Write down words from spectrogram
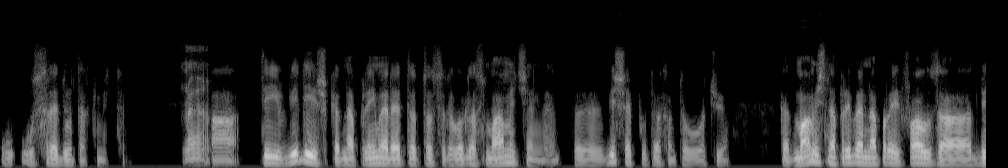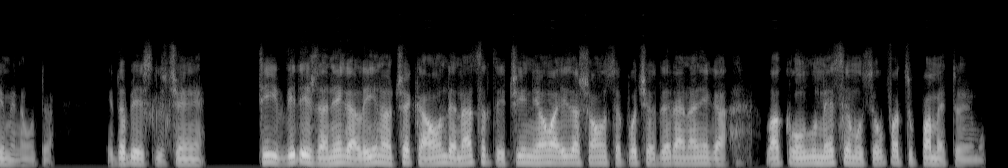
u, u sred utakmice. A ti vidiš kad, na primjer, eto, to se dogodilo s Mamićem, više puta sam to uočio. Kad Mamić, na primjer, napravi faul za dvije minute i dobije isključenje, ti vidiš da njega Lino čeka onda nacrti čini ovaj izašao, on se počeo dera na njega, ovako unese mu se u facu, pametuje mu.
